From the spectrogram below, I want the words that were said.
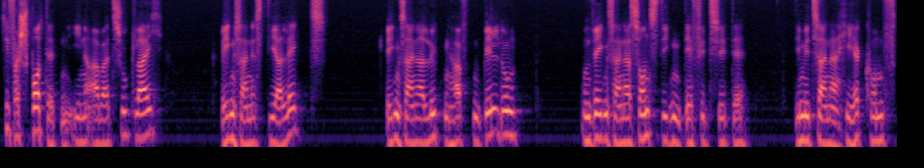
Sie verspotteten ihn aber zugleich wegen seines Dialekts, wegen seiner lückenhaften Bildung und wegen seiner sonstigen Defizite, die mit seiner Herkunft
